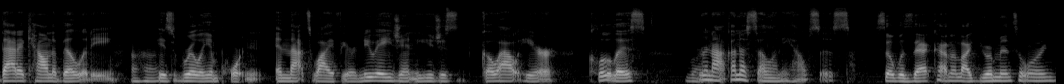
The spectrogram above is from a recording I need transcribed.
that accountability Uh-huh. is really important, and that's why if you're a new agent and you just go out here clueless, you're not gonna sell any houses. So was that kind of like your mentoring,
